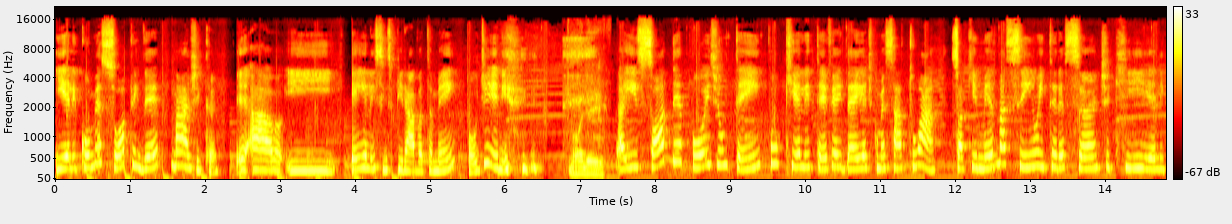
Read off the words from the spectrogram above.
E ele começou a aprender mágica. E, a, e quem ele se inspirava também? Houdini. Olha aí. Aí só depois de um tempo que ele teve a ideia de começar a atuar. Só que mesmo assim, o interessante é que ele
